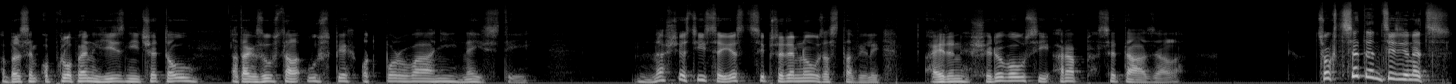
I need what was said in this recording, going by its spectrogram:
a byl jsem obklopen jízdní četou a tak zůstal úspěch odporování nejistý. Naštěstí se jezdci přede mnou zastavili a jeden šedovousý Arab se tázal. Co chce ten cizinec?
